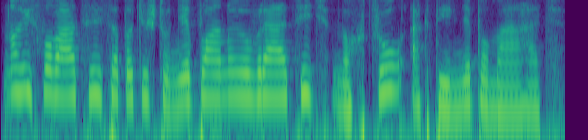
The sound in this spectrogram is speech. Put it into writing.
Mnohí Slováci sa totižto neplánujú vrátiť, no chcú aktívne pomáhať.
